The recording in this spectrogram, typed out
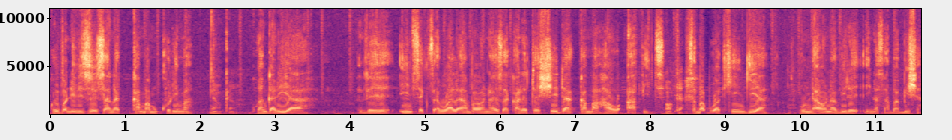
Kwa hivyo ni vizuri sana kama mkulima Okay. kuangalia the insects wale ambao wanaweza kaleta shida kama hao aphids. Okay. Sababu wakiingia unaona vile inasababisha.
